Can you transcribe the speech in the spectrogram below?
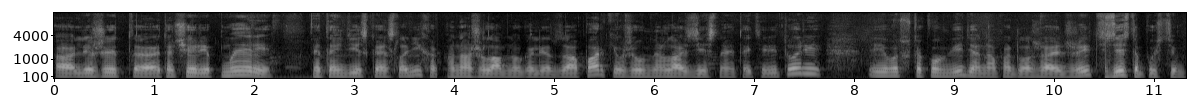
а, лежит, э, это череп Мэри, это индийская слониха. Она жила много лет в зоопарке, уже умерла здесь, на этой территории. И вот в таком виде она продолжает жить. Здесь, допустим,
